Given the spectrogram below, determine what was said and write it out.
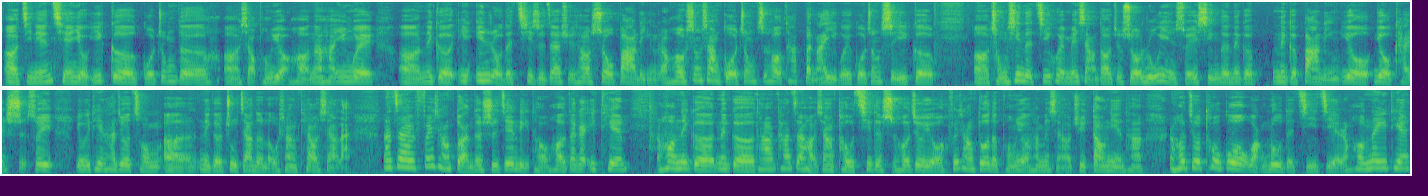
呃几年前有一个国中的呃小朋友哈，那他因为呃那个阴阴柔的气质在学校受霸凌，然后升上国中之后，他本来以为国中是一个呃重新的机会，没想到就说如影随形的那个那个霸凌又又开始，所以有一天他就从呃那个住家的楼上跳下来。那在非常短的时间里头哈，大概一天。然后那个那个他他在好像头七的时候就有非常多的朋友，他们想要去悼念他，然后就透过网络的集结，然后那一天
